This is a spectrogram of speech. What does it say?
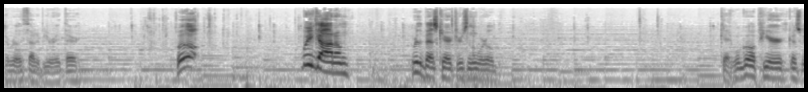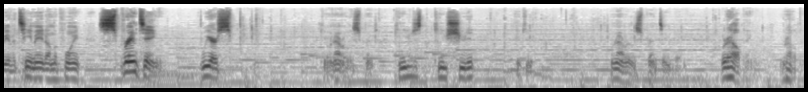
I really thought it'd be right there. Well, we got him. We're the best characters in the world. Okay, we'll go up here because we have a teammate on the point. Sprinting. We are. Sp okay, we're not really sprinting. Can you just can you shoot it? Thank you. We're not really sprinting, but we're helping. We're helping.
